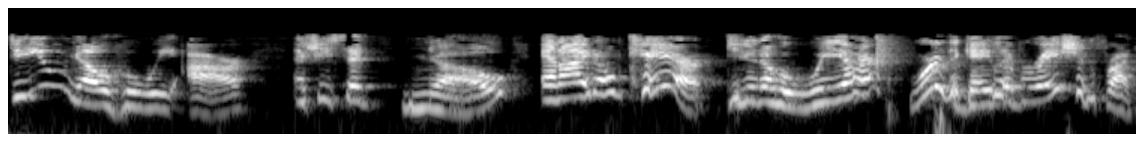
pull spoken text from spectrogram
do you know who we are? And she said, no, and I don't care. Do you know who we are? We're the Gay Liberation Front,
